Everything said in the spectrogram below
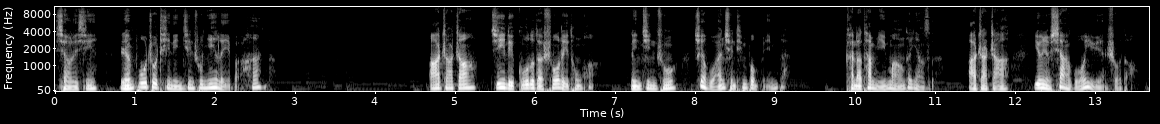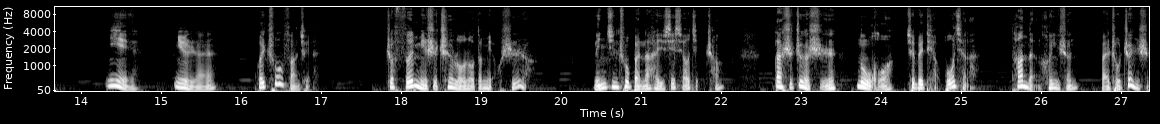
小丽心忍不住替林静初捏了一把汗呢。阿渣渣叽里咕噜的说了一通话，林静初却完全听不明白。看到他迷茫的样子，阿渣渣又用下国语言说道：“你，女人，回厨房去。”这分明是赤裸裸的藐视啊！林静初本来还有些小紧张，但是这时怒火却被挑拨起来。他冷哼一声，摆出阵势，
